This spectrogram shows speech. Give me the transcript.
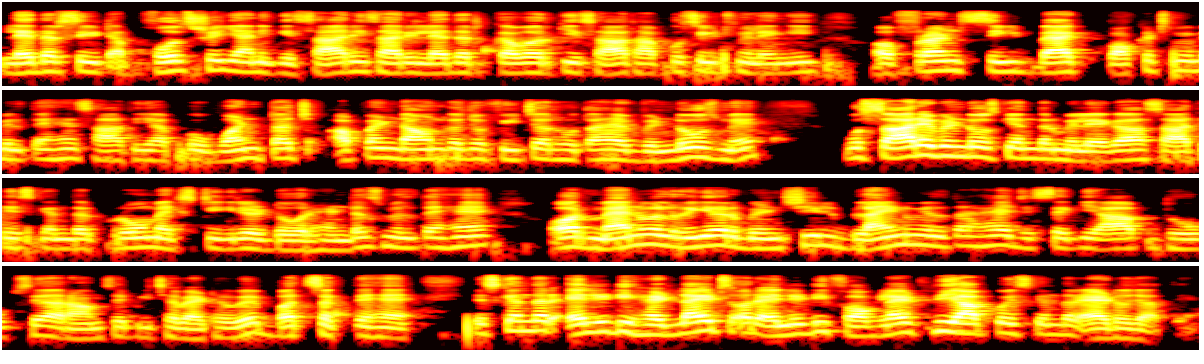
लेदर सीट अपहोल्स्ट्री यानी कि सारी सारी लेदर कवर की साथ आपको सीट्स मिलेंगी और फ्रंट सीट बैक पॉकेट्स भी मिलते हैं। साथ ही आपको one touch up and down का जो फीचर होता है विंडोज़ में, वो सारे विंडोज़ के अंदर मिलेगा। साथ ही इसके अंदर क्रोम एक्सटीरियर डोर हैंडल्स मिलते हैं और मैनुअल रियर विंडशील्ड ब्लाइंड मिलता है, जिससे कि आप धूप से आराम से पीछे बैठे हुए बच सकते हैं। इसके अंदर एलईडी हेडलाइट्स और एलईडी फॉगलाइट्स भी आपको इसके अंदर ऐड हो जाते हैं।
